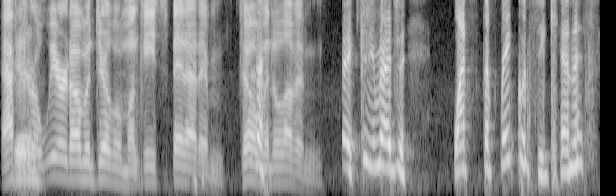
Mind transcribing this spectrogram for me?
after Yes. a weird armadillo monkey spit at him. Film at 11. Hey, can you imagine? What's the frequency, Kenneth?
